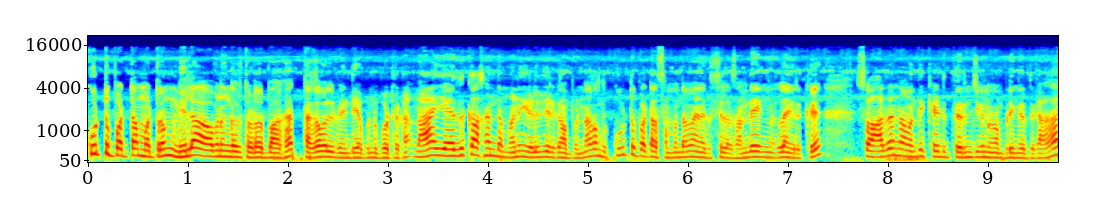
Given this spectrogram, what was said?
கூட்டுப்பட்டா மற்றும் நில ஆவணங்கள் தொடர்பாக தகவல் வேண்டி அப்படின்னு போட்டிருக்கேன் நான் எதுக்காக இந்த மனு எழுதியிருக்கேன் அப்படின்னா அந்த கூட்டுப்பட்டா சம்மந்தமாக எனக்கு சில சந்தேகங்கள்லாம் இருக்குது ஸோ அதை நான் வந்து கேட்டு தெரிஞ்சுக்கணும் அப்படிங்கிறதுக்காக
